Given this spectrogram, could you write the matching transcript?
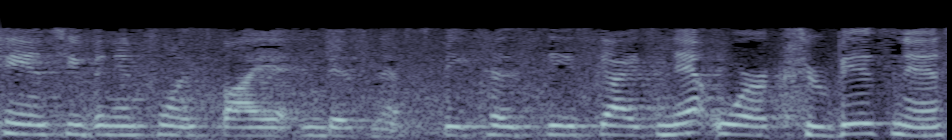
chance you've been influenced by it in business because these guys network through business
